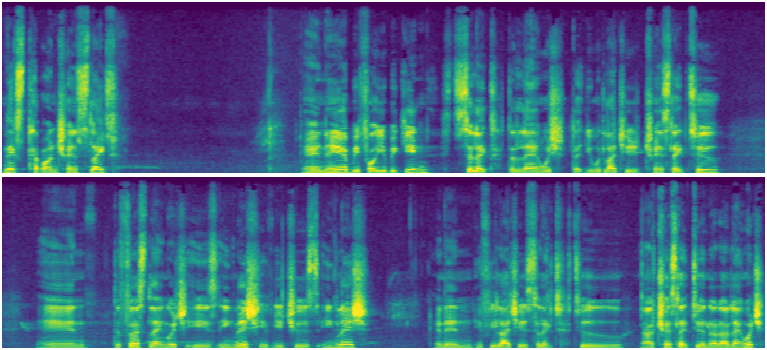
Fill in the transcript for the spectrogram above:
Next tap on translate. And here before you begin, select the language that you would like to translate to. And the first language is English if you choose English. And then if you like to select to uh, translate to another language,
